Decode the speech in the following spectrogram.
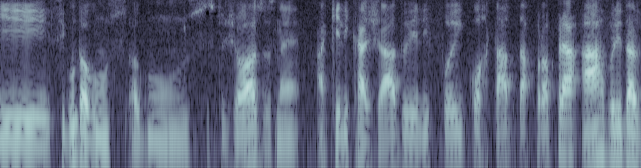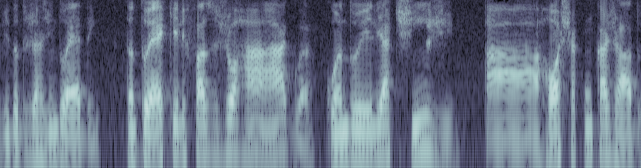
que, segundo alguns, alguns estudiosos, né, aquele cajado ele foi cortado da própria árvore da vida do Jardim do Éden. Tanto é que ele faz jorrar água quando ele atinge a rocha com o cajado.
